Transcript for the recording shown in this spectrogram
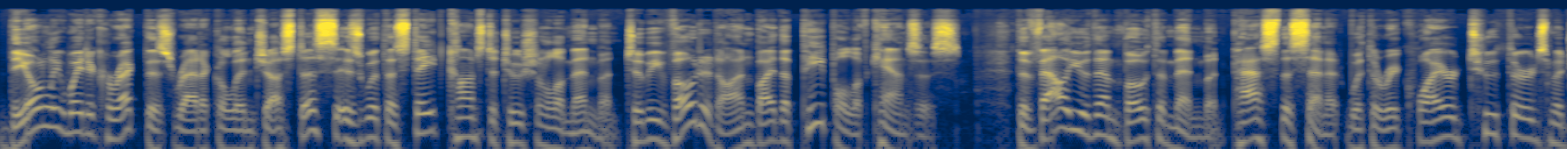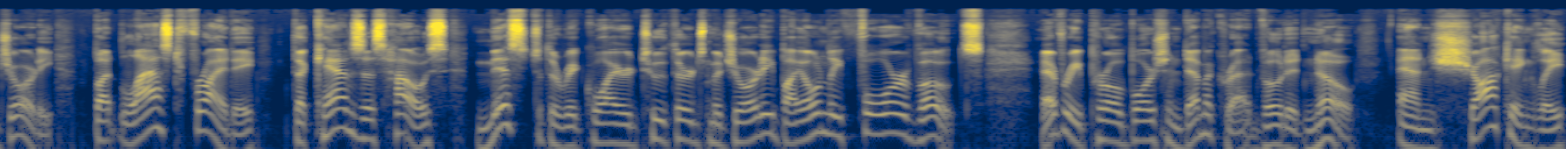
The only way to correct this radical injustice is with a state constitutional amendment to be voted on by the people of Kansas. The Value Them Both amendment passed the Senate with the required two thirds majority, but last Friday the Kansas House missed the required two thirds majority by only four votes. Every pro abortion Democrat voted no, and shockingly,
